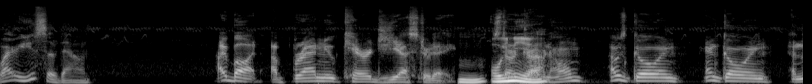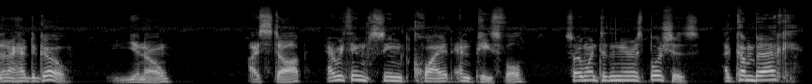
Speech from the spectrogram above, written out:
Why are you so down? I bought a brand new carriage yesterday. Mm. Oh, Start driving home. I was going and going, and then I had to go. You know. I stopped. Everything seemed quiet and peaceful, so I went to the nearest bushes. I come back,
